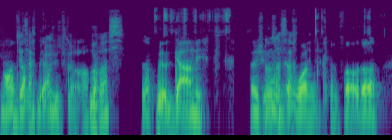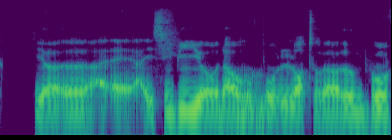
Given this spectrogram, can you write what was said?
9. Der sagt mir jeden Fall auch was. sagt mir gar nichts. Wenn ich Irgendwas sagt F1-Kämpfer oder hier äh, ICB oder Opolot oder irgendwo.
